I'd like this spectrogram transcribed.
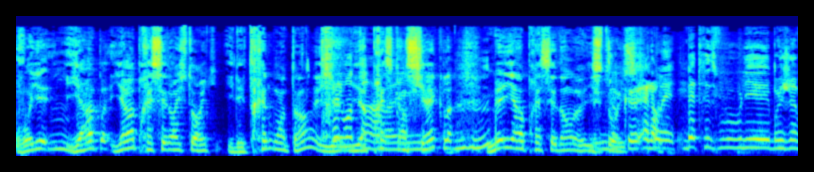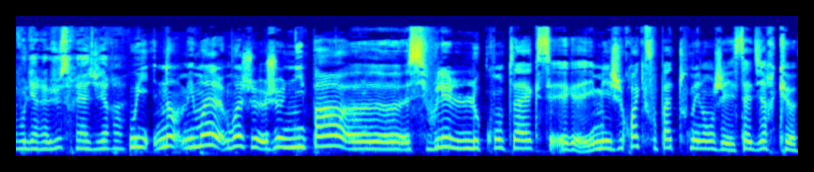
vous voyez, hmm. il y, a un, précédent historique. Il est très lointain, il, y a, presque un siècle, mhm. mais il y a un précédent euh, historique. Euh, alors, Béatrice, vous vouliez, vous vouliez juste réagir Oui, non, mais moi, moi je, je nie pas, euh, si vous voulez, le contexte, mais je crois qu'il ne faut pas tout mélanger. C'est-à-dire que,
